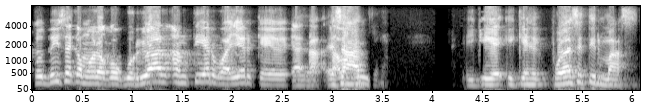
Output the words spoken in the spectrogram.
tú dices como lo que ocurrió antier o ayer que... Exacto. Y que, y que pueda existir más.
